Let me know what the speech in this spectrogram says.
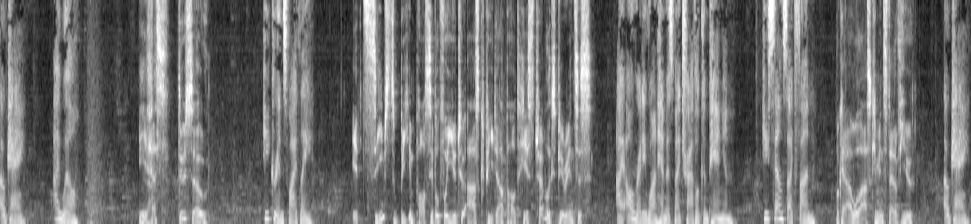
Okay. I will. Yes, do so. He grins widely. It seems to be impossible for you to ask Peter about his travel experiences. I already want him as my travel companion. He sounds like fun. Okay, I will ask him instead of you. Okay.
